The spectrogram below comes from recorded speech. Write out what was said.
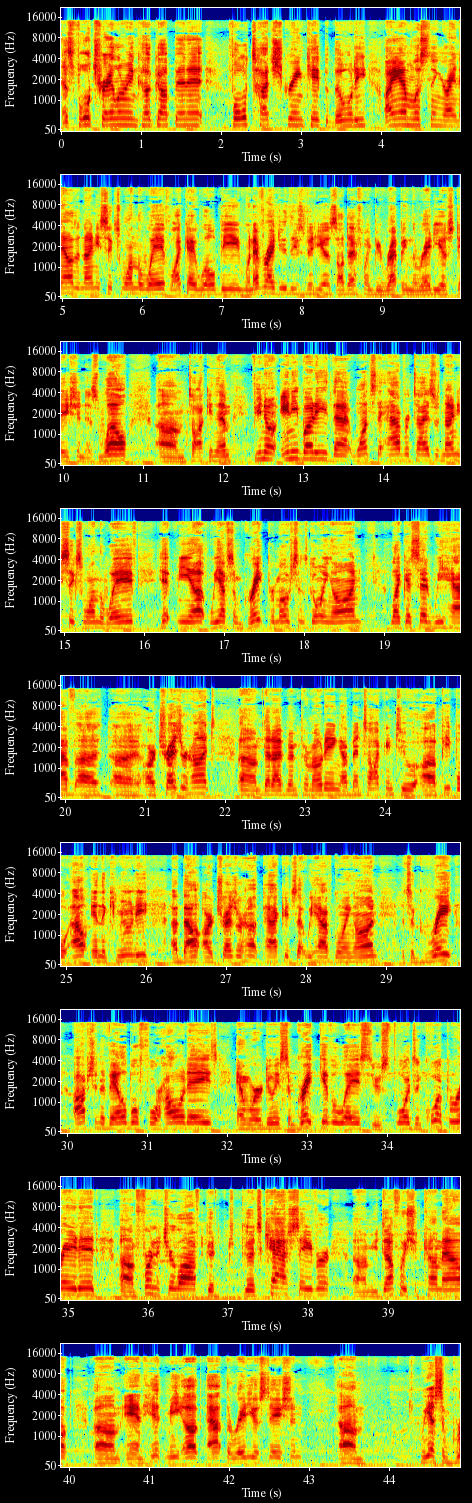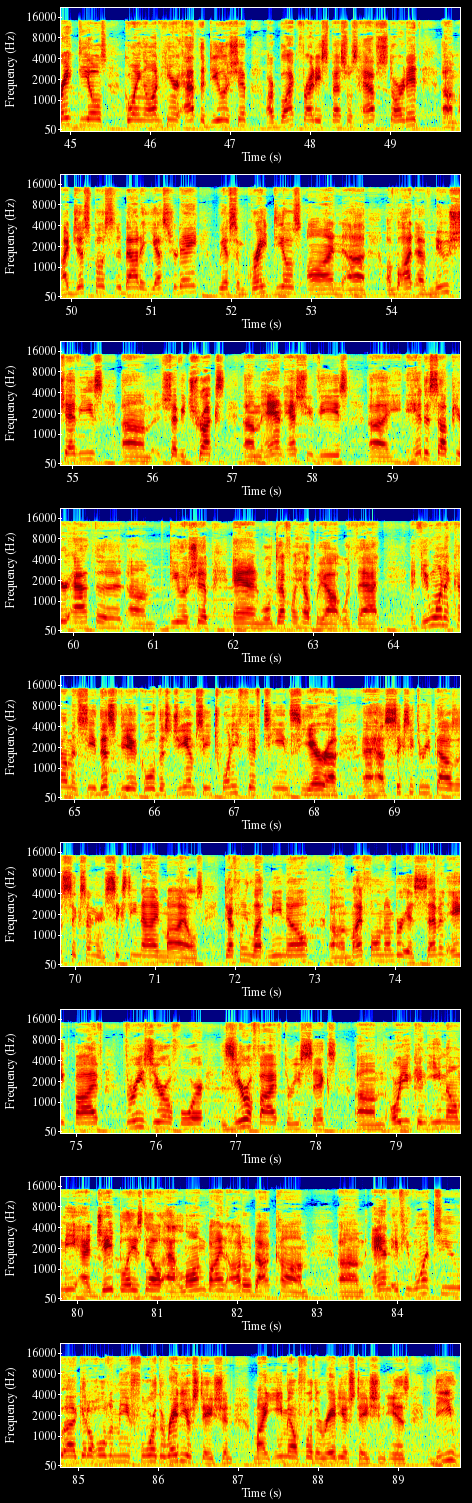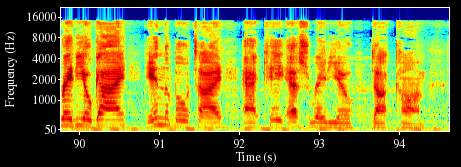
has full trailering hookup in it, full touchscreen capability. I am listening right now to 96.1 The Wave like I will be. Whenever I do these videos, I'll definitely be repping the radio station as well, um, talking to them. If you know anybody that wants to advertise with 96.1 The Wave, hit me up. We have some great promotions going on. Like I said, we have uh, uh, our treasure hunt um, that I've been promoting. I've been talking to uh, people out in the community about our treasure hunt package that we have going on. It's a great option available for holidays, and we're doing some great giveaways through Floyd's Incorporated, um, Furniture Loft, Good Goods Cash Saver. Um, you definitely should come out um, and hit me up at the radio station. Um, we have some great deals going on here at the dealership. Our Black Friday specials have started. Um, I just posted about it yesterday. We have some great deals on uh, a lot of new Chevys, um, Chevy trucks, um, and SUVs. Uh, hit us up here at the um, dealership and we'll definitely help you out with that. If you want to come and see this vehicle, this GMC 2015 Sierra, it has 63,669 miles. Definitely let me know. Uh, my phone number is 785 304 0536. Um, or you can email me at jblaisdell at longbineauto.com. Um, and if you want to uh, get a hold of me for the radio station, my email for the radio station is the radio guy in the bow tie at ksradio.com.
